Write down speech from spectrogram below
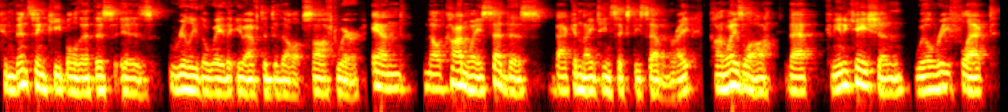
convincing people that this is really the way that you have to develop software. And Mel Conway said this back in 1967, right? Conway's law that communication will reflect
